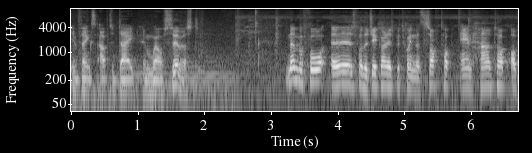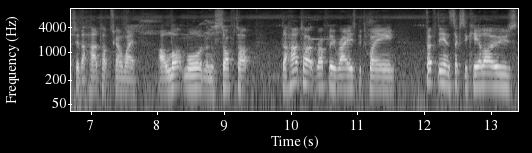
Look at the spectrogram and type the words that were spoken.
everything's up to date and well serviced. Number four is for the Jeep owners between the soft top and hard top. Obviously the hard top's going to weigh a lot more than the soft top. The hard top roughly weighs between 50 and 60 kilos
